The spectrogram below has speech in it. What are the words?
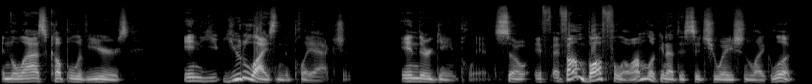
in the last couple of years in u- utilizing the play action in their game plan. So if, if I'm Buffalo, I'm looking at this situation like, look,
